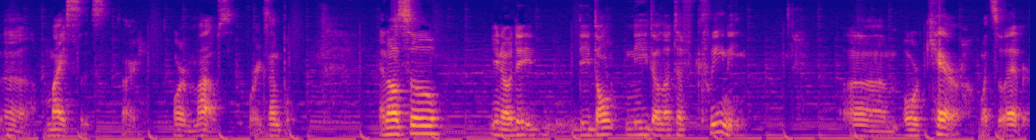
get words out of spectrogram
uh mice, sorry, or mouse, for example and also you know they they don't need a lot of cleaning um, or care whatsoever.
